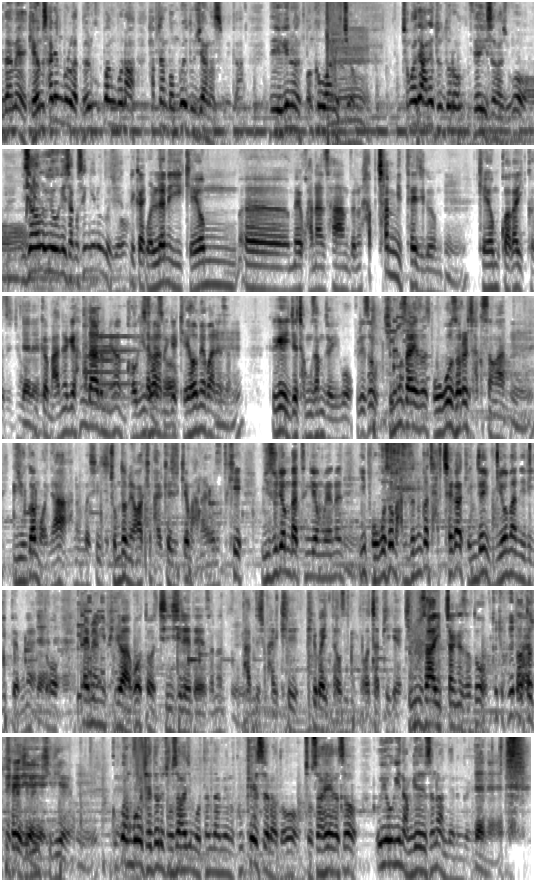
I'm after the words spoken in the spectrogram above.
그 다음에 계엄 사령부를 늘 국방부나 합참본부에 두지 않았습니까? 근데 여기는 벙커 보안 있죠. 청와대 안에 두도록 되어 있어가지고 이상한 의혹이 자꾸 생기는 거죠. 그러니까 원래는 이 계엄에 관한 사항들은 합참 밑에 지금 음. 계엄과가 있거든요. 네네네. 그러니까 만약에 한다면 거기서 합참에서. 하는 게 계엄에 관해서는 음. 그게 이제 정상적이고 그래서 기무사에서 보고서를 작성한 음. 이유가 뭐냐 하는 것이 좀 더 명확히 밝혀질 게 많아요. 그래서 특히 위수령 같은 경우에는 음. 이 보고서 만드는 것 자체가 굉장히 위험한 일이기 때문에 네. 또 해명이 필요하고 또 진실에 대해서는 음. 반드시 밝힐 필요가 있다고 생각해요. 어차피 이게 기무사 입장에서도 그렇죠. 떳떳해지는 예, 예. 길이에요. 음. 국방부가 제대로 조사하지 못한다면 국회에서라도 조사해서 의혹이 남겨져서는 안 되는 거예요. 네네.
